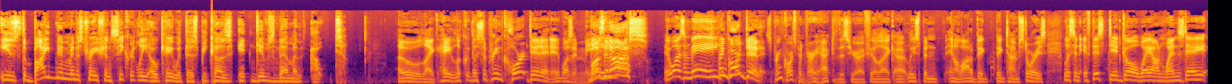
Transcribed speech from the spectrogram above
is the Biden administration secretly okay with this because it gives them an out? Oh, like, hey, look, the Supreme Court did it. It wasn't me. Wasn't us. It wasn't me. Supreme Court did it. Supreme Court's been very active this year. I feel like, uh, at least been in a lot of big, big time stories. Listen, if this did go away on Wednesday,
